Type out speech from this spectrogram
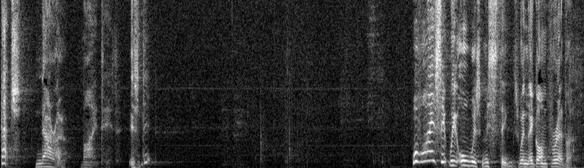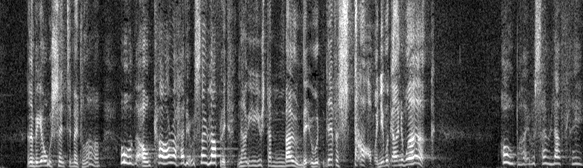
That's narrow minded, isn't it? Well, why is it we always miss things when they're gone forever? And then we get all sentimental. Oh, Oh, the old car I had, it was so lovely. No, you used to moan that it would never start when you were going to work. Oh, but it was so lovely.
